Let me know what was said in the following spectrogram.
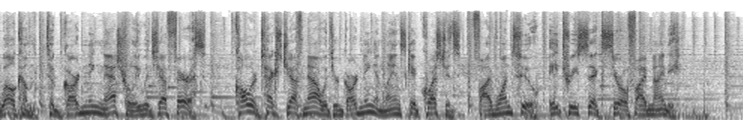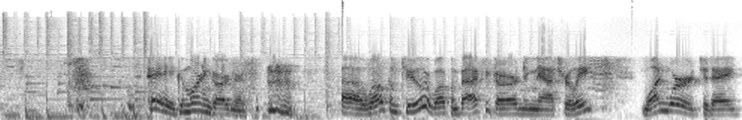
Welcome to Gardening Naturally with Jeff Ferris. Call or text Jeff now with your gardening and landscape questions. 512 836 0590. Hey, good morning, gardeners. uh, welcome to or welcome back to Gardening Naturally. One word today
